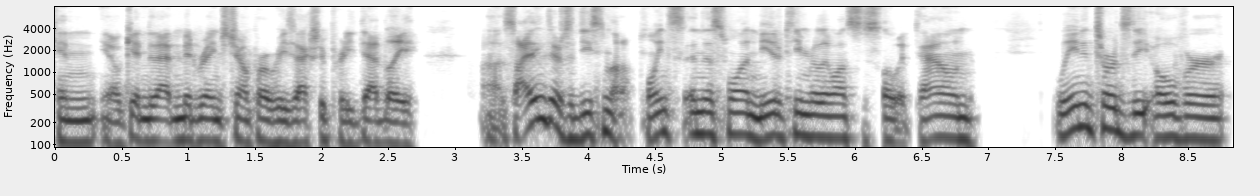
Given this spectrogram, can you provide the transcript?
can you know get into that mid range jumper where he's actually pretty deadly. Uh, so I think there's a decent amount of points in this one. Neither team really wants to slow it down leaning towards the over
